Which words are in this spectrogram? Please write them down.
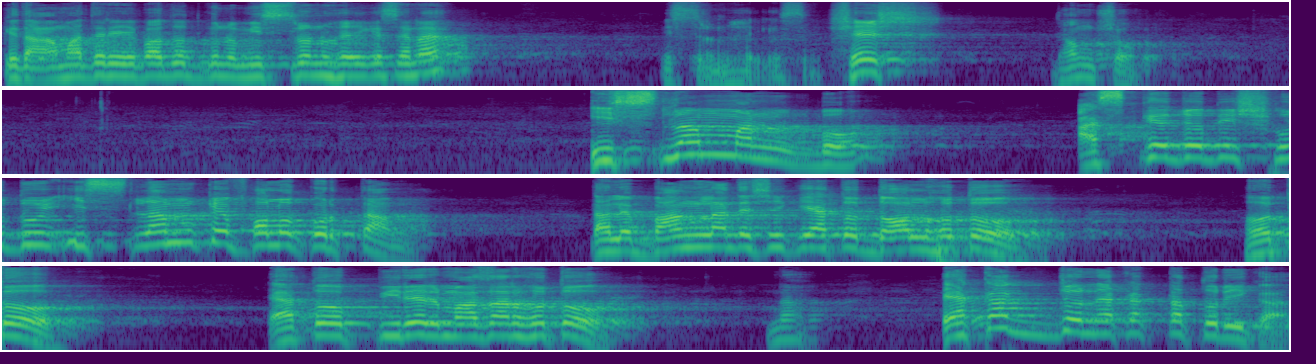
কিন্তু আমাদের এবাদতগুলো মিশ্রণ হয়ে গেছে না? মিশ্রণ হয়ে গেছে। শেষ। ধ্বংস। ইসলাম মানব আজকে যদি শুধু ইসলামকে ফলো করতাম, তাহলে বাংলাদেশে কি এত দল হতো? হতো? এত পীরের মাজার হতো? না। এক একজন এক একটা তরিকা,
